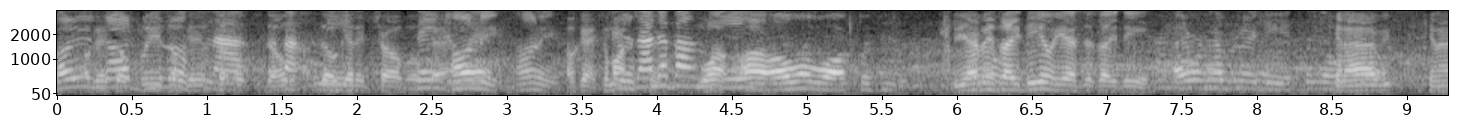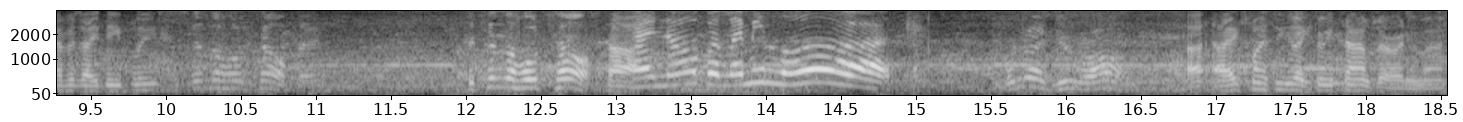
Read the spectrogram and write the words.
I did Okay, so please don't get in, nothing. Don't, don't get in trouble, okay? Honey, honey. Okay, come on. It's not about Walk, me. I, I will walk with you. Do you have his ID or he has his ID? I don't have an ID. It's in the Can I have can I have his ID, please? It's in the hotel, babe. It's in the hotel. Stop. I know, but let me look. What did I do wrong? I, I explained to you like three times already, man.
